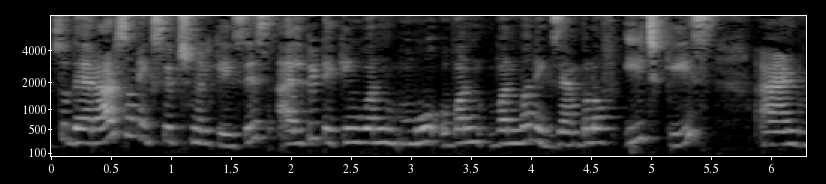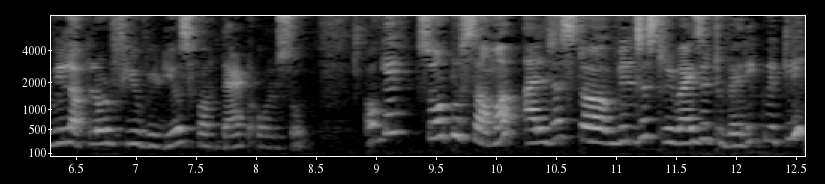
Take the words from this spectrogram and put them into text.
So there are some exceptional cases. I'll be taking one more one one one example of each case and we'll upload few videos for that also. Okay so to sum up i'll just uh, we'll just revise it very quickly.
